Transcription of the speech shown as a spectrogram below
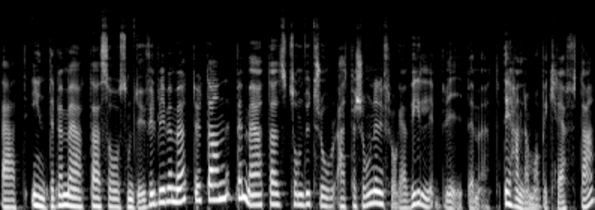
att inte bemöta så som du vill bli bemött utan bemöta som du tror att personen i fråga vill bli bemött. Det handlar om att bekräfta.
